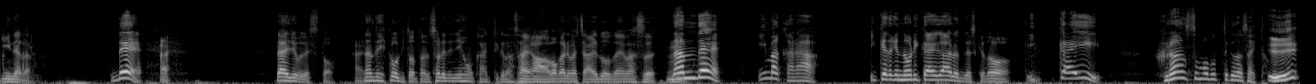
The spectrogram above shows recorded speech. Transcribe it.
言いながら。で、はい。大丈夫ですと、はい。なんで飛行機取ったんでそれで日本帰ってください。ああ分かりました。ありがとうございます、うん。なんで今から一回だけ乗り換えがあるんですけど一回フランス戻ってくださいと。え？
